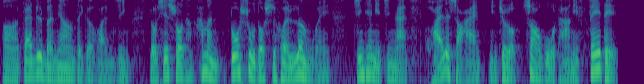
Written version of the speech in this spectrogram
呃，在日本那样的一个环境，有些时候他他们多数都是会认为，今天你进来怀了小孩，你就有照顾他，你非得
